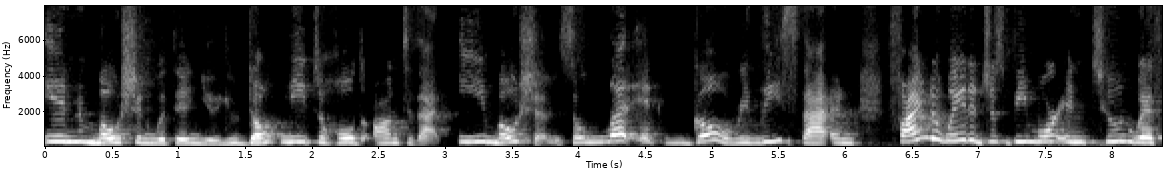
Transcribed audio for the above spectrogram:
in motion within you. You don't need to hold on to that emotion. So let it go, release that, and find a way to just be more in tune with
